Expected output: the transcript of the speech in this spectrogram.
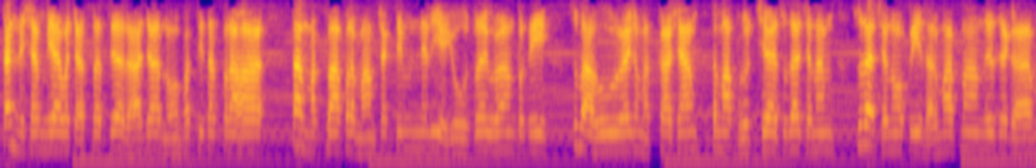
तन्निशम्य वचस्तस्य राजा नो भक्ति तत्परः। तां मत्वा परमां शक्तिं निर्ययुः स्वगृहान् प्रति। सुबाहुवेगमत्काशां समापृच्छ्य सुदर्शनं। सुदर्शनोऽपि धर्मात्मा निर्जगाम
